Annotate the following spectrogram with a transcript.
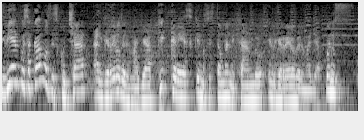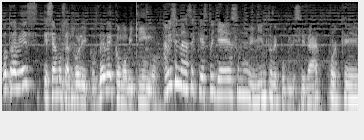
Y bien, pues acabamos de escuchar al guerrero del Mayab. ¿Qué crees que nos está manejando el guerrero del Mayab? Bueno, Pues otra vez que seamos alcohólicos, bebe como vikingo. a mí se me hace que esto ya es un movimiento de publicidad, porque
